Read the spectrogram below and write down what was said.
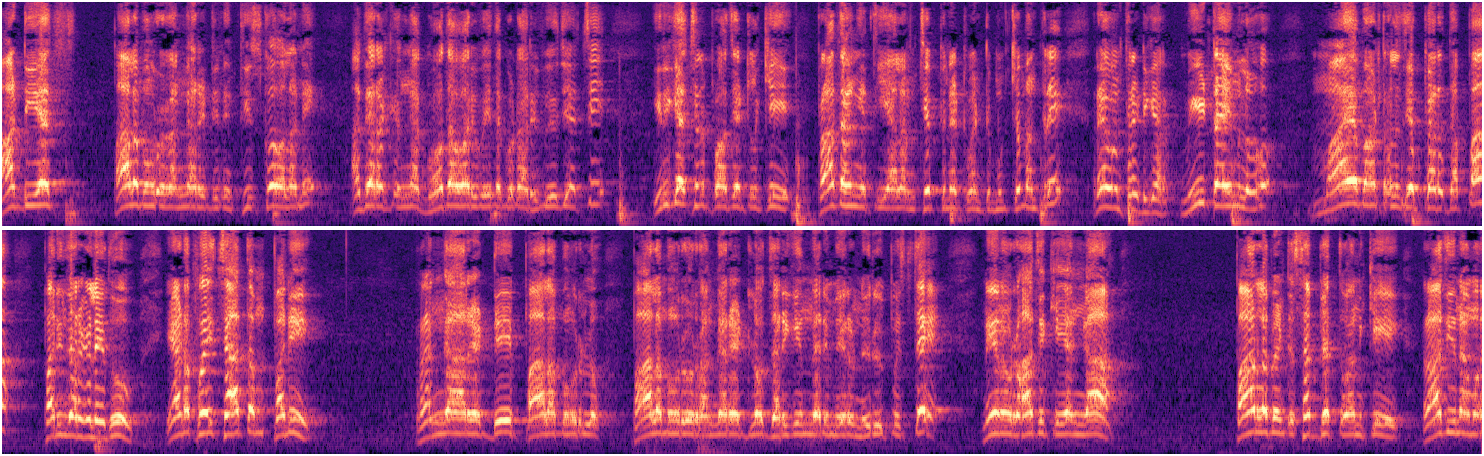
ఆర్డిఎస్ పాలమూరు రంగారెడ్డిని తీసుకోవాలని అదే రకంగా గోదావరి మీద కూడా రివ్యూ చేసి ఇరిగేషన్ ప్రాజెక్టులకి ప్రాధాన్యత ఇవ్వాలని చెప్పినటువంటి ముఖ్యమంత్రి రేవంత్ రెడ్డి గారు. మీ టైంలో మాయ మాటలు చెప్పారు తప్ప పని జరగలేదు. ఎనభై శాతం పని రంగారెడ్డి పాలమూరులో పాలమూరు రంగారెడ్డిలో జరిగిందని మీరు నిరూపిస్తే నేను రాజకీయంగా పార్లమెంటు సభ్యత్వానికి రాజీనామా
